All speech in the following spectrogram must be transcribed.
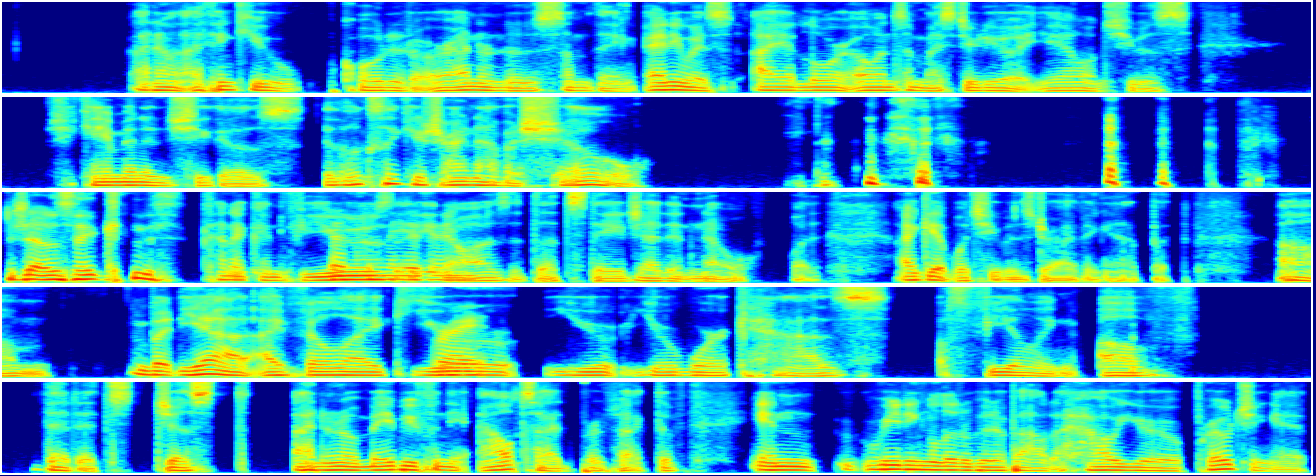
I don't I think you quoted or I don't know something. Anyways, I had Laura Owens in my studio at Yale and she was she came in and she goes, It looks like you're trying to have a show. Which I was like kind of confused. You know, I was at that stage. I didn't know what I get what she was driving at, but um but yeah, I feel like your Right. your your work has a feeling of that it's just I don't know, maybe from the outside perspective, in reading a little bit about how you're approaching it,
